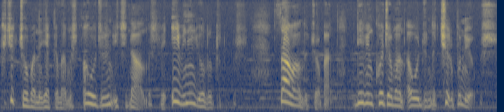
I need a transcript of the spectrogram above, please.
Küçük çobanı yakalamış, avucunun içine almış ve evinin yolu tutmuş. Zavallı çoban devin kocaman avucunda çırpınıyormuş.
